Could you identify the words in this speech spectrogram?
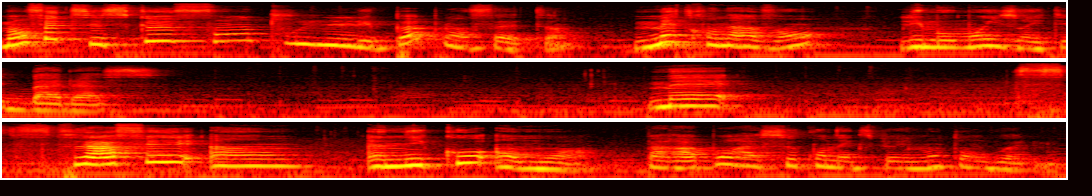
Mais en fait, c'est ce que font tous les peuples, en fait. Hein. Mettre en avant les moments ils ont été badass. Mais ça fait un, un écho en moi par rapport à ce qu'on expérimente en Guadeloupe.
